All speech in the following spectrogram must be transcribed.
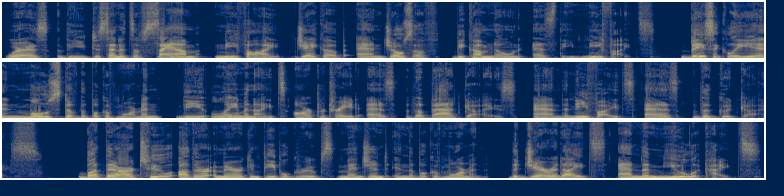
whereas the descendants of Sam, Nephi, Jacob, and Joseph become known as the Nephites. Basically, in most of the Book of Mormon, the Lamanites are portrayed as the bad guys, and the Nephites as the good guys. But there are two other American people groups mentioned in the Book of Mormon the Jaredites and the Mulekites.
